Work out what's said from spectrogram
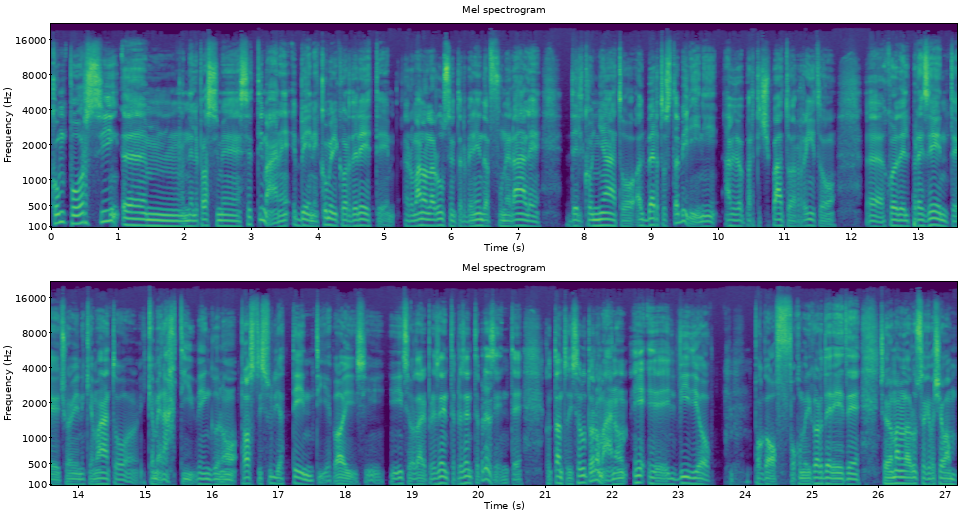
comporsi ehm, nelle prossime settimane. Ebbene come ricorderete Romano La Russa intervenendo al funerale del cognato Alberto Stabilini aveva partecipato al rito, eh, quello del presente, cioè viene chiamato, i camerati vengono posti sugli attenti e poi si iniziano a dare presente, presente, presente, con tanto di saluto romano e eh, il video un po' goffo, come ricorderete, c'era Romano La Russa che faceva un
